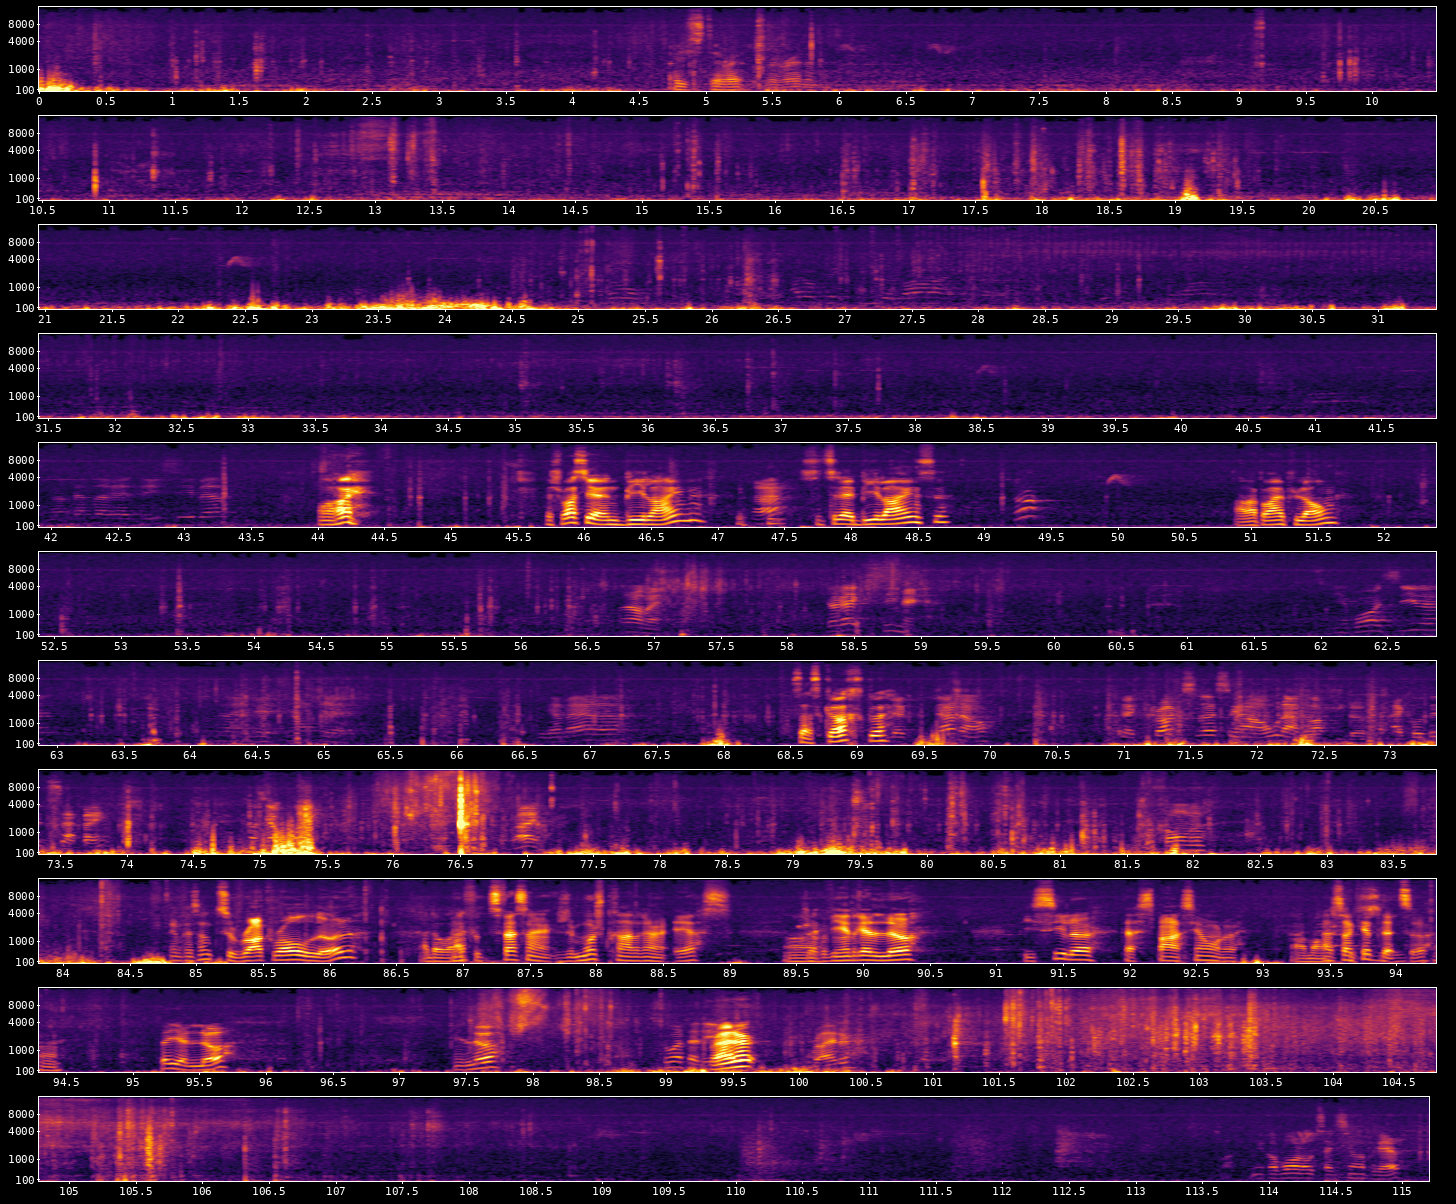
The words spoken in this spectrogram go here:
Oh, you stay right, right in it. Ouais. Je pense qu'il y a une beeline. Hein? C'est-tu la beeline, ça? Elle a l'air pas mal plus longue. Non, mais. Correct ici, mais. Tu viens voir ici, là. J'ai l'impression que. Vraiment, là. Ça se corse, quoi. Le, non, non. Le crux, là, c'est en haut la roche, là, à côté du sapin. Attention, ouais. Au fond, là. J'ai l'impression que tu rockroll là, là. À Il faut que tu fasses un. Moi, je prendrais un S. Je Ouais. reviendrais là. Ici, là, ta suspension, là, Elle monte elle s'occupe de ça. Ouais. Là, il y a là. Et là, soit t'as des. Rider! Rider. L'autre section après elle.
